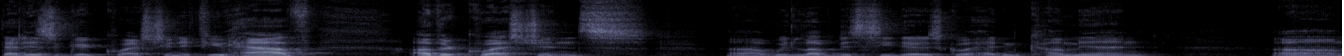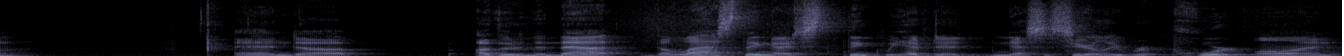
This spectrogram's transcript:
That is a good question. If you have other questions, uh, we'd love to see those. Go ahead and come in. Um, and uh, other than that, the last thing I think we had to necessarily report on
